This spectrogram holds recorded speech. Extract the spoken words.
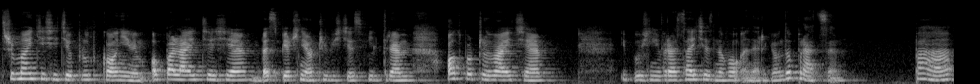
trzymajcie się cieplutko, nie wiem, opalajcie się, bezpiecznie oczywiście z filtrem, odpoczywajcie i później wracajcie z nową energią do pracy. Pa!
